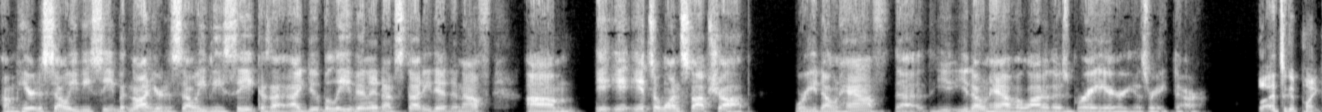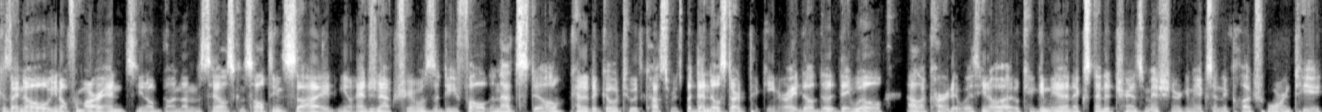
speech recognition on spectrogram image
I'm here to sell EVC, but not here to sell EVC because I, I, do believe in it. I've studied it enough. Um, it, it, it's a one-stop shop where you don't have that. You, you don't have a lot of those gray areas right there. Well, that's a good point because I know, you know, from our end, you know, on, on the sales consulting side, you know, engine after treatment was the default, and that's still kind of the go to with customers. But then they'll start picking, right? They'll they will a la carte it with, you know, uh, okay, give me an extended transmission or give me extended clutch warranty,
